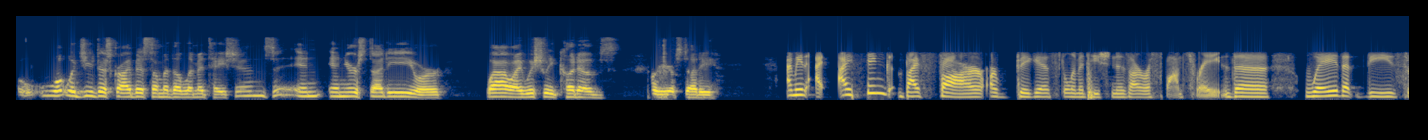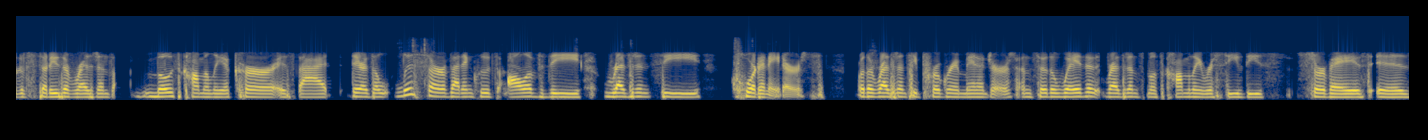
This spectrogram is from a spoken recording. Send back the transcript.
What would you describe as some of the limitations in, in your study or, wow, I wish we could have for your study? I mean, I, I think by far our biggest limitation is our response rate. The way that these sort of studies of residents most commonly occur is that there's a list serve that includes all of the residency coordinators or the residency program managers. And so the way that residents most commonly receive these surveys is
